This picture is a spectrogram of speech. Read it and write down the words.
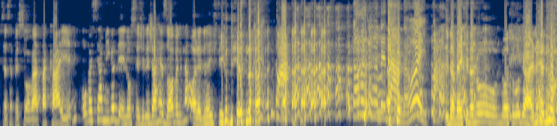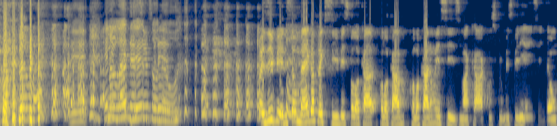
se, essa pessoa vai atacar ele ou vai ser amiga dele. Ou seja, ele já resolve ali na hora, ele já enfia o dedo na. Pá! Toma aqui uma dedada. Oi, pá! Ainda bem que não é no, no outro lugar, né? No... Não vai... Ele não lambe antes ou não? Mas enfim, eles são mega flexíveis, colocar, colocar, colocaram esses macacos para uma experiência. Então,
